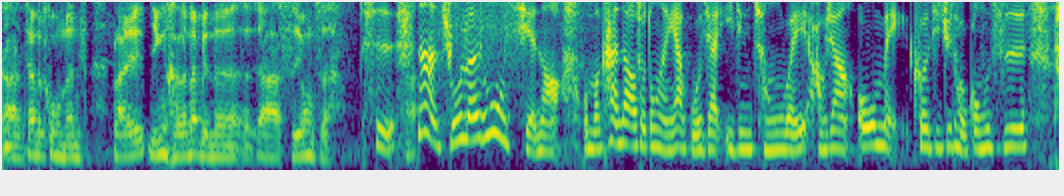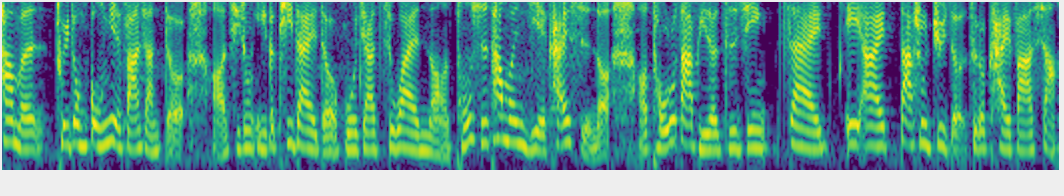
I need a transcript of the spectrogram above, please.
啊这样的功能，来迎合那边的啊使用者。是，那除了目前哦，我们看到说东南亚国家已经成为好像欧美科技巨头公司他们推动工业发展的啊其中一个替代的国家之外呢，同时他们也开始呢啊投入大笔的资金在 AI 大数据的这个开发上。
